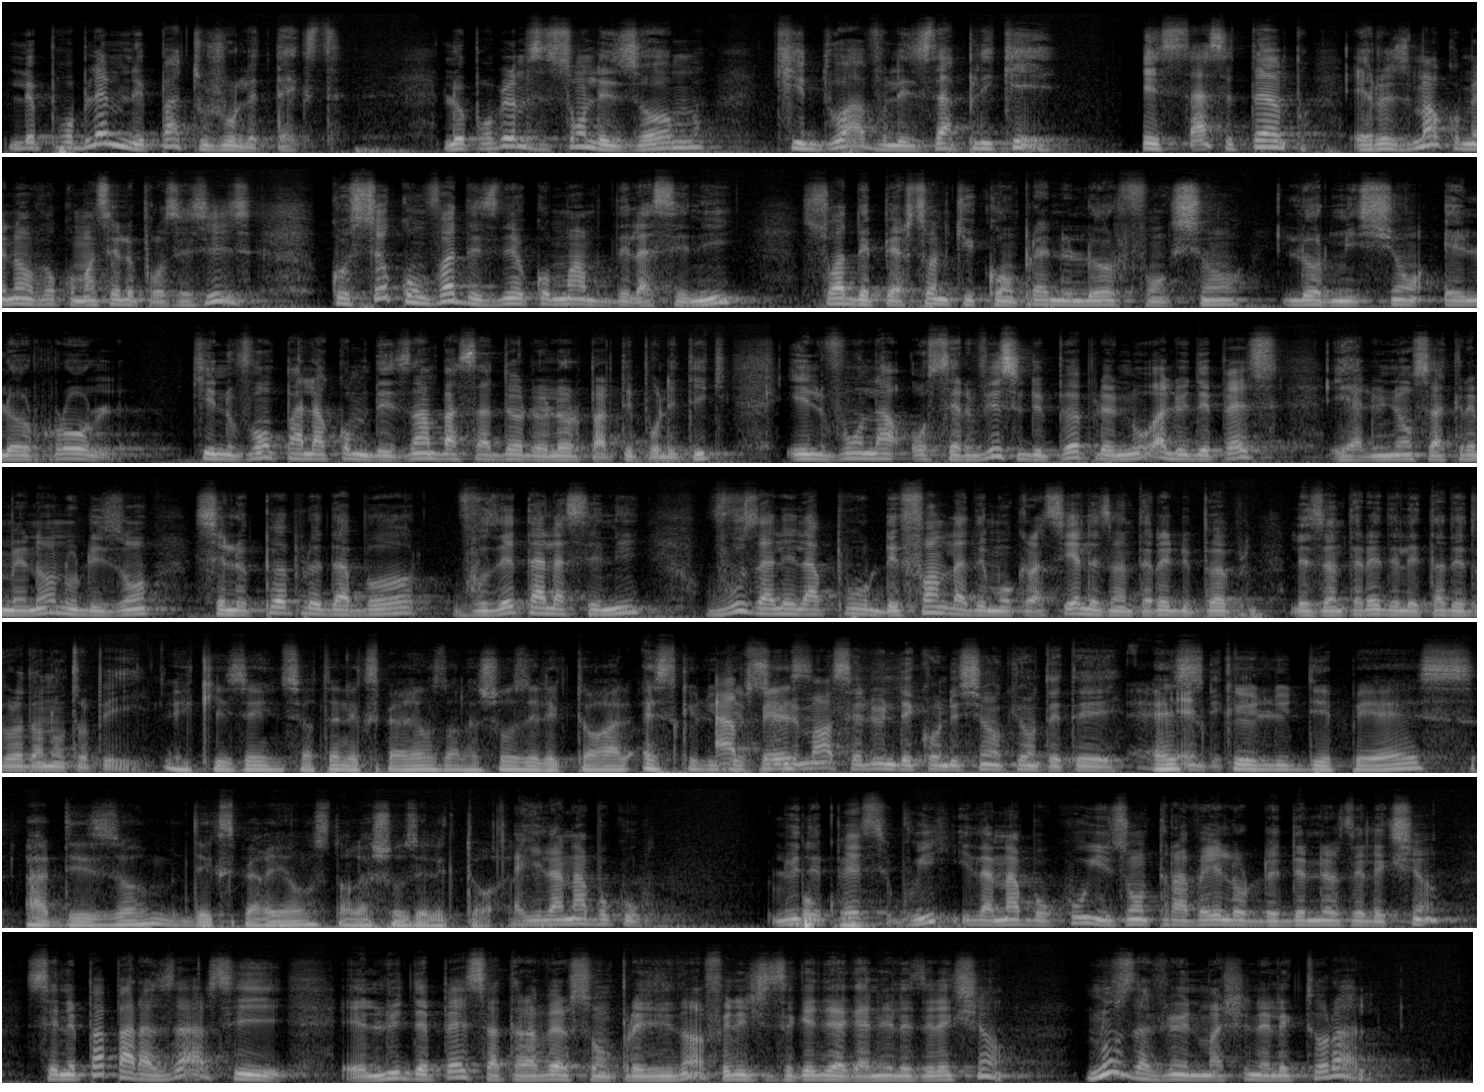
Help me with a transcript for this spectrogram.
Le problème n'est pas toujours le texte. Le problème, ce sont les hommes qui doivent les appliquer. Et ça, c'est un... Heureusement que maintenant, on va commencer le processus, que ceux qu'on va désigner comme membres de la CENI soient des personnes qui comprennent leurs fonctions, leur mission et leur rôle qui ne vont pas là comme des ambassadeurs de leur parti politique, ils vont là au service du peuple. Nous, à l'UDPS et à l'Union Sacrée maintenant, nous disons, c'est le peuple d'abord, vous êtes à la CENI, vous allez là pour défendre la démocratie et les intérêts du peuple, les intérêts de l'état des droits dans notre pays. Et qu'ils aient une certaine expérience dans la chose électorale. Est-ce que l'UDPS... Absolument, c'est l'une des conditions qui ont été Est-ce que l'UDPS a des hommes d'expérience dans la chose électorale? Il en a beaucoup. L'UDPS, oui, il en a beaucoup. Ils ont travaillé lors des dernières élections. Ce n'est pas par hasard si l'UDPS, à travers son président, Félix Tshisekedi, a gagné les élections. Nous avions une machine électorale.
